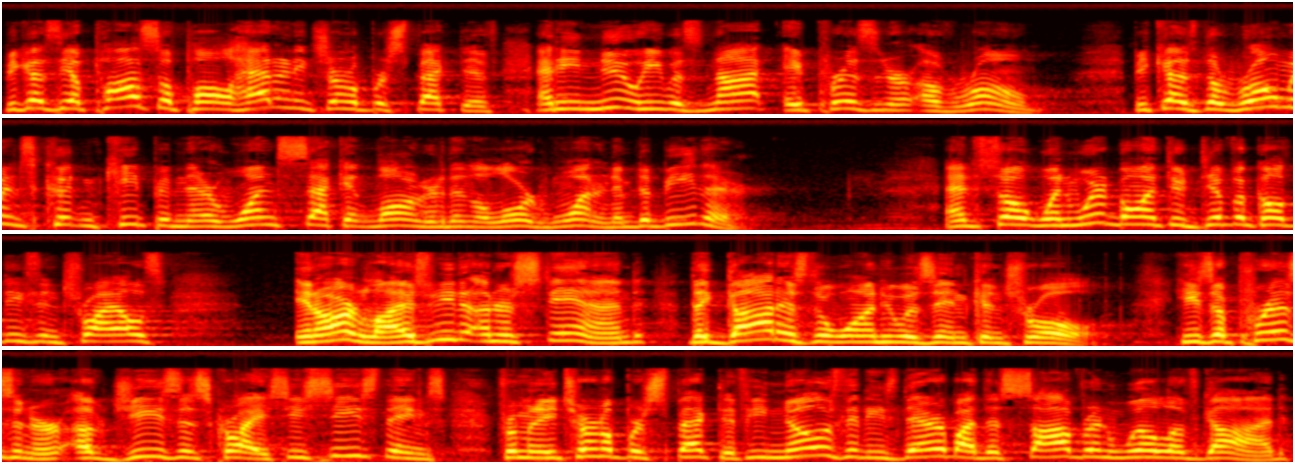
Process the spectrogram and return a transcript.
Because the Apostle Paul had an eternal perspective, and he knew he was not a prisoner of Rome. Because the Romans couldn't keep him there one second longer than the Lord wanted him to be there. And so, when we're going through difficulties and trials, in our lives, we need to understand that God is the one who is in control. He's a prisoner of Jesus Christ. He sees things from an eternal perspective. He knows that he's there by the sovereign will of God.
